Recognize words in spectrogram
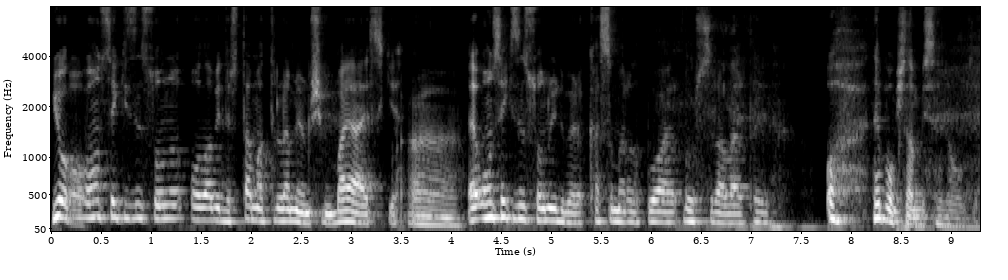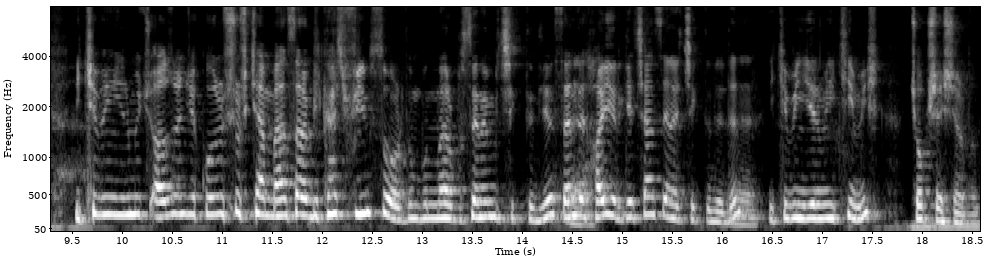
Yok Of. 18'in sonu olabilir. Tam hatırlamıyorum şimdi. Bayağı eski. E, 18'in sonuydu böyle. Kasım Aralık bu, bu sıralardaydı. Oh ne boktan bir sene oldu. ya. 2023 az önce konuşurken ben sana birkaç film sordum. Bunlar bu sene mi çıktı diye. Sen de Evet. hayır geçen sene çıktı dedin. Evet. 2022'ymiş. Çok şaşırdım.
